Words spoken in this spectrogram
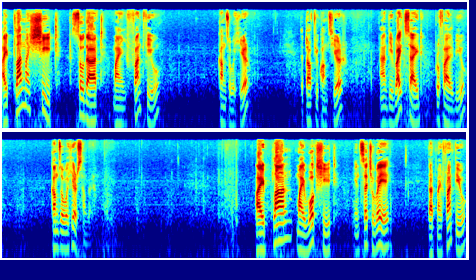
I plan my sheet so that my front view comes over here, the top view comes here and the right side profile view comes over here somewhere. I plan my worksheet in such a way that my front view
